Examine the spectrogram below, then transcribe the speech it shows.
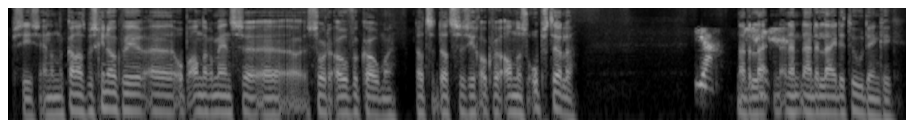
Precies, en dan kan het misschien ook weer eh, op andere mensen eh soort overkomen. Dat, ze- dat ze zich ook weer anders opstellen. naar de, naar, naar de leider toe, denk ik.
